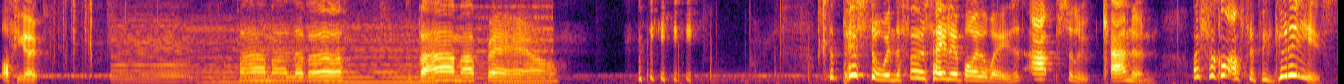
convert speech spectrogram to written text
Off you go. Goodbye, my lover. Goodbye, my friend. the pistol in the first Halo, by the way, is an absolute cannon. I forgot how flipping good it is.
